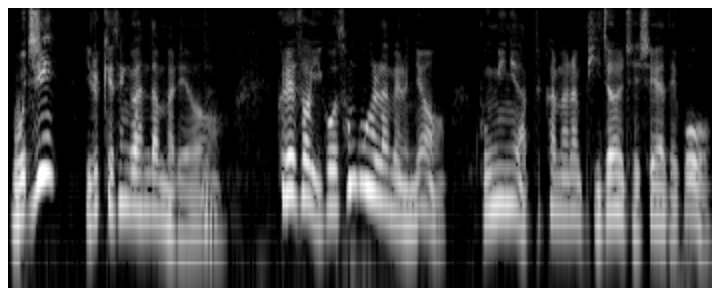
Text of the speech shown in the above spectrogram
뭐지? 이렇게 생각한단 말이에요. 네. 그래서 이거 성공하려면은요, 국민이 납득할 만한 비전을 제시해야 되고,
